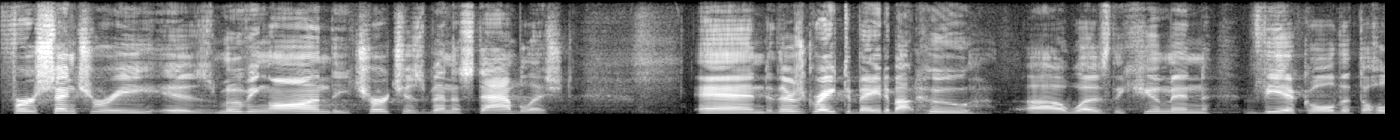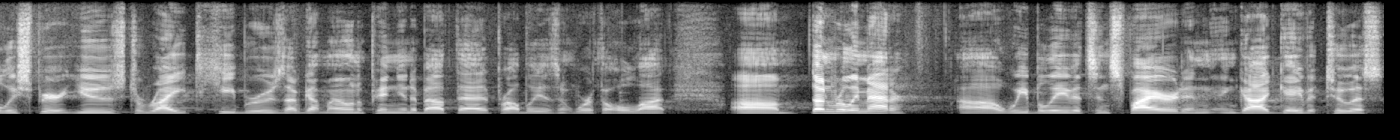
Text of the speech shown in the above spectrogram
first century is moving on, the church has been established, and there's great debate about who uh, was the human vehicle that the Holy Spirit used to write Hebrews. I've got my own opinion about that. It probably isn't worth a whole lot. Um, doesn't really matter. Uh, we believe it's inspired and, and God gave it to us.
